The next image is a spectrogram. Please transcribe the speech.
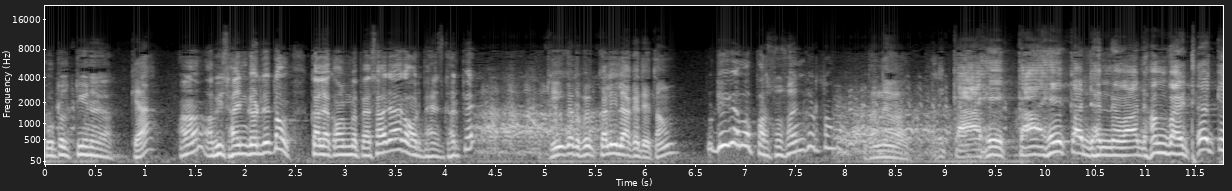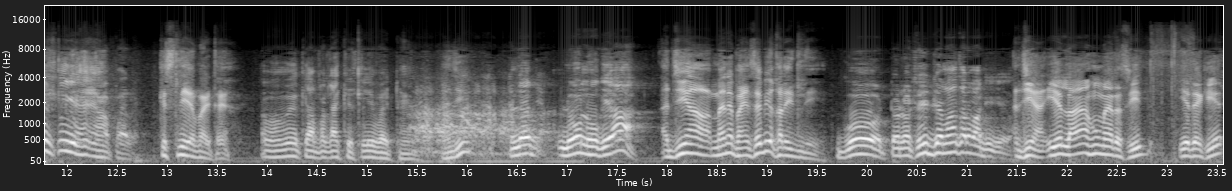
टोटल तीन हज़ार। क्या? हाँ अभी साइन कर देता हूँ। कल अकाउंट में पैसा आ जाएगा और भैंस घर पे। ठीक है तो फिर कल ही ला के देता हूँ। तो ठीक है मैं परसों साइन करता हूँ। धन्यवाद। अरे काहे काहे का धन्यवाद? हम बैठे किस लिए हैं यहाँ पर? किस लिए बैठे? अब हमें क्या पता किस लिए बैठे हैं। हैं जी? मतलब लोन हो गया? जी हाँ मैंने भैंसे भी खरीद ली। गुड तो रसीद जमा करवा दीजिएगा। जी हाँ ये लाया हूँ मैं रसीद। ये देखिए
